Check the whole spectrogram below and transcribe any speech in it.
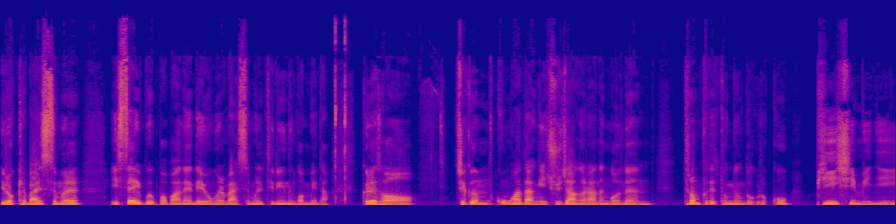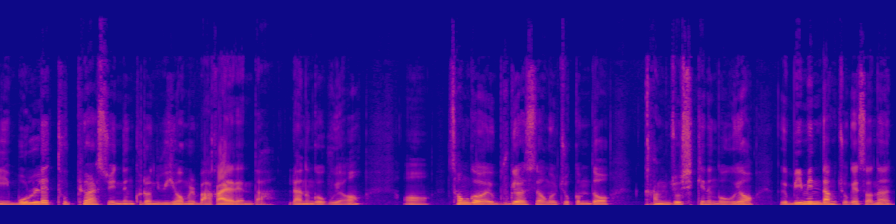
이렇게 말씀을 이 세이브 법안의 내용을 말씀을 드리는 겁니다. 그래서 지금 공화당이 주장을 하는 거는 트럼프 대통령도 그렇고 비시민이 몰래 투표할 수 있는 그런 위험을 막아야 된다라는 거고요. 어 선거의 무결성을 조금 더 강조시키는 거고요. 그 미민당 쪽에서는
